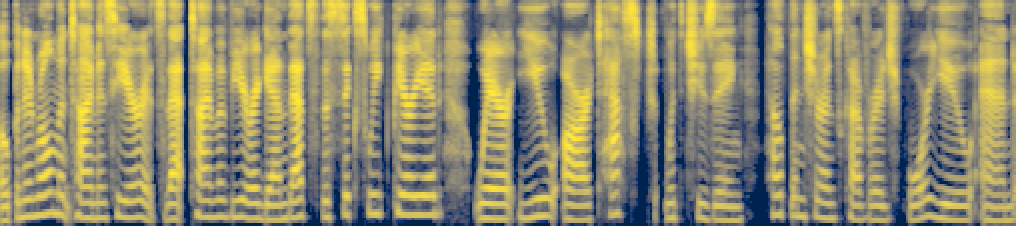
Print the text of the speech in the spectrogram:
open enrollment time is here. It's that time of year again. That's the six week period where you are tasked with choosing health insurance coverage for you and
